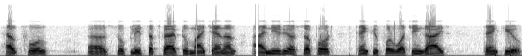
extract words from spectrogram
helpful. Uh, so please subscribe to my channel. I need your support. Thank you for watching guys. Thank you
